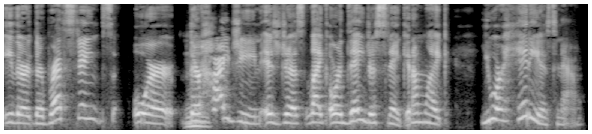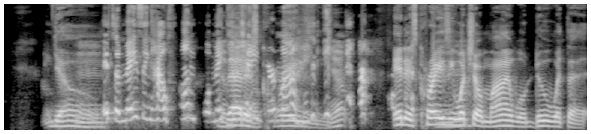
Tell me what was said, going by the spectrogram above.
either their breath stinks or their Mhm. hygiene is just like, or they just stink. And I'm like, you are hideous now. Yo, Mhm. It's amazing how funk will make That you change your mind. Yep. it is crazy Mhm. what your mind will do with that.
